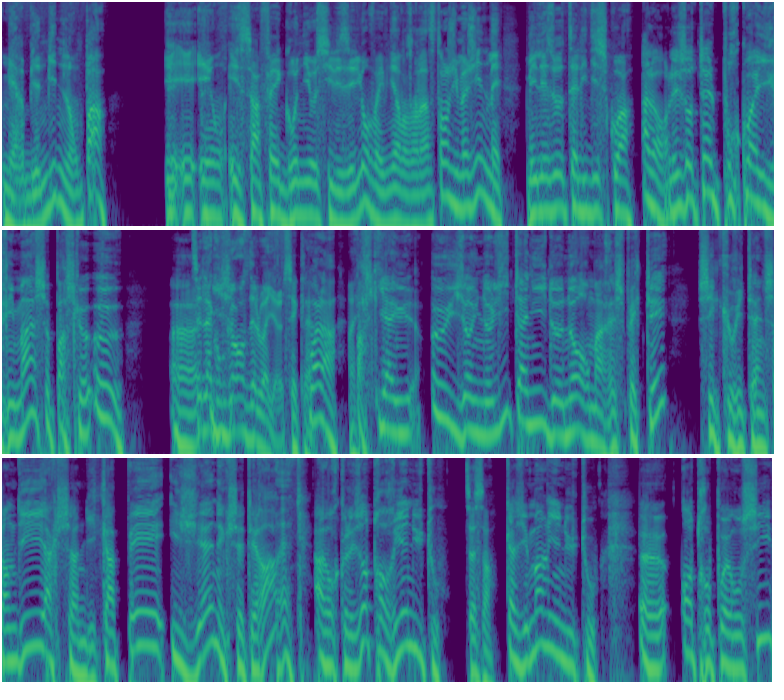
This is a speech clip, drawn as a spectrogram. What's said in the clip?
mais Airbnb ne l'ont pas. Et, et, et, et, ça fait grogner aussi les élus, on va y venir dans un instant, j'imagine, mais, mais les hôtels, ils disent quoi? Alors, les hôtels, pourquoi ils grimacent? Parce que eux, euh, c'est de la concurrence déloyale, c'est clair. Voilà, parce qu'il y a eu, eux, ils ont une litanie de normes à respecter sécurité incendie, accès handicapé, hygiène, etc. Alors que les autres, rien du tout. C'est ça. Quasiment rien du tout. Euh, autre point aussi,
